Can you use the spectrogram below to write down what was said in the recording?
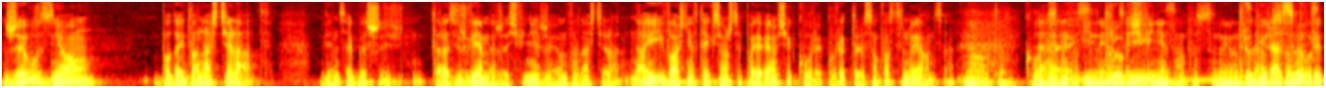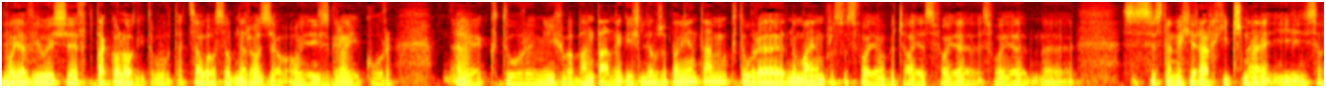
żył z nią bodaj 12 lat. Więc jakby teraz już wiemy, że świnie żyją 12 lat. No i właśnie w tej książce pojawiają się kury, kury, które są fascynujące. No to kury są fascynujące, I drugi, świnie są fascynujące. Drugi absolutnie. raz kury pojawiły się w ptakologii. To był cały osobny rozdział o jej zgrai kur, e, którymi chyba bantanek, jeśli dobrze pamiętam, które no, mają po prostu swoje obyczaje, swoje, swoje e, systemy hierarchiczne i są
